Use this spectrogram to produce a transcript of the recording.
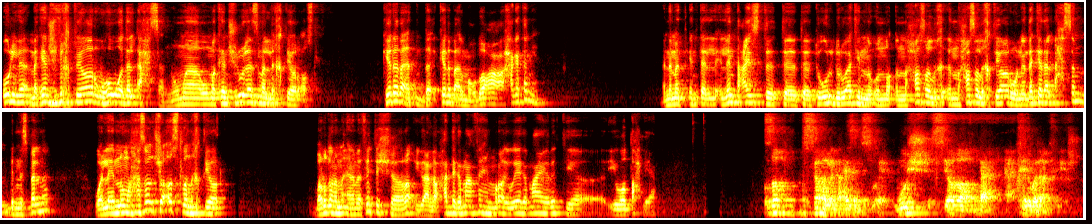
قول لي لا ما كانش في اختيار وهو ده الأحسن وما وما كانش له لازمة الاختيار أصلا. كده بقى كده بقى الموضوع حاجة تانية. إنما أنت اللي أنت عايز تقول دلوقتي ان ان حصل إن حصل اختيار وإن ده كده الأحسن بالنسبة لنا ولا إنه ما حصلش أصلا اختيار؟ برضه أنا أنا ما فهمتش رايه يعني لو حد يا جماعة فاهم رأيه إيه يا جماعة يا ريت يوضح لي يعني. بالظبط الصياغة اللي أنت عايزها للسؤال مش الصياغة بتاعت خير ولا ما خيرش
